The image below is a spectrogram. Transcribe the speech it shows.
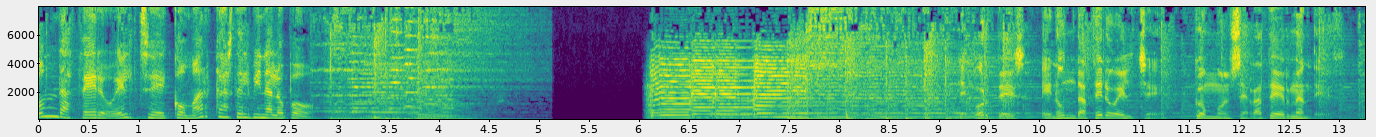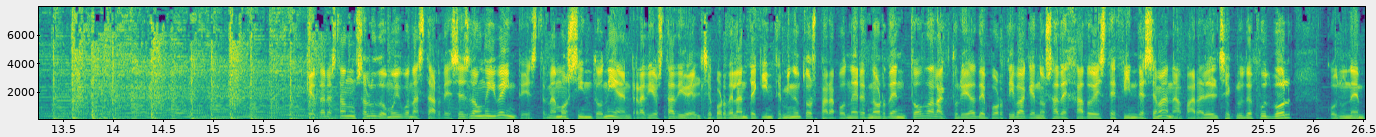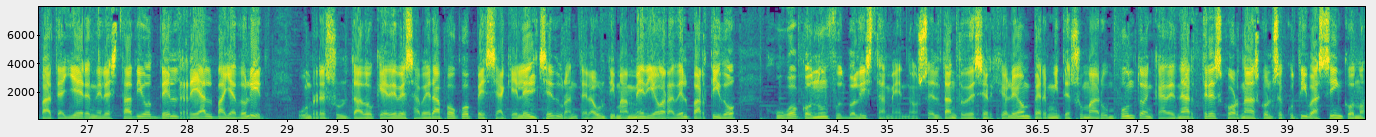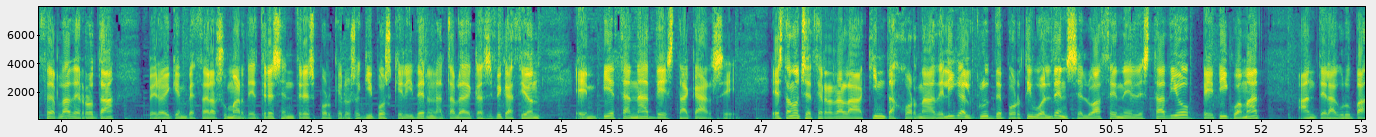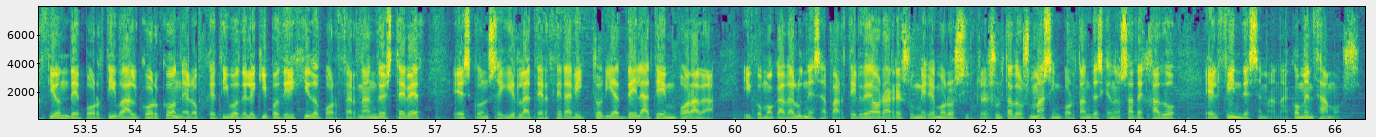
Onda Cero Elche, Comarcas del Vinalopó. Deportes en Onda Cero Elche, con Monserrate Hernández. Tal están? Un saludo, muy buenas tardes. Es la 1 y 20, estrenamos sintonía en Radio Estadio Elche. Por delante 15 minutos para poner en orden toda la actualidad deportiva que nos ha dejado este fin de semana para el Elche Club de Fútbol, con un empate ayer en el estadio del Real Valladolid. Un resultado que debe saber a poco, pese a que el Elche, durante la última media hora del partido, jugó con un futbolista menos. El tanto de Sergio León permite sumar un punto, encadenar tres jornadas consecutivas sin conocer la derrota, pero hay que empezar a sumar de tres en tres porque los equipos que lideran la tabla de clasificación empiezan a destacarse. Esta noche cerrará la quinta jornada de liga el Club Deportivo Eldense. Lo hace en el estadio Pepico Amat ante la agrupación deportiva Alcorcón. El objetivo del equipo dirigido por Fernando Estevez es conseguir la tercera victoria de la temporada. Y como cada lunes a partir de ahora resumiremos los resultados más importantes que nos ha dejado el fin de semana. Comenzamos.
